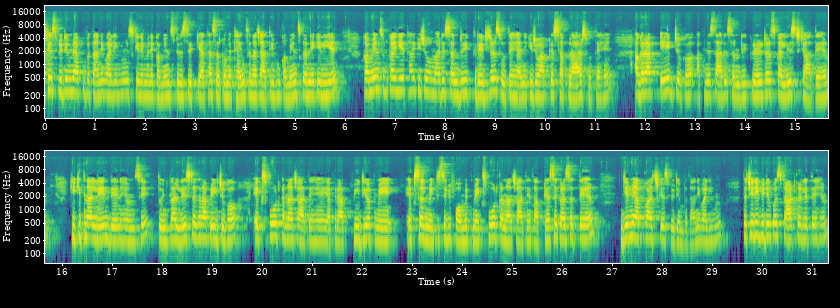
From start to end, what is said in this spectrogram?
आज के इस वीडियो में आपको बताने वाली हूँ, इसके लिए मैंने कमेंट्स भी रिसीव किया था। सर को मैं थैंक्स देना चाहती हूँ कमेंट्स करने के लिए। कमेंट्स उनका ये था कि जो हमारे सनरी क्रेडिटर्स होते हैं, यानी कि जो आपके सप्लायर्स होते हैं, अगर आप एक जगह अपने सारे सनरी क्रेडिटर्स का लिस्ट चाहते हैं कि कितना लेन देन है उनसे तो इनका लिस्ट अगर आप एक जगह एक्सपोर्ट करना चाहते हैं या फिर आप पीडीएफ में एक्सेल में, किसी भी फॉर्मेट में एक्सपोर्ट करना चाहते हैं तो आप कैसे कर सकते हैं? ये मैं आपको आज के इस वीडियो में बताने वाली हूँ। तो चलिए वीडियो को स्टार्ट कर लेते हैं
